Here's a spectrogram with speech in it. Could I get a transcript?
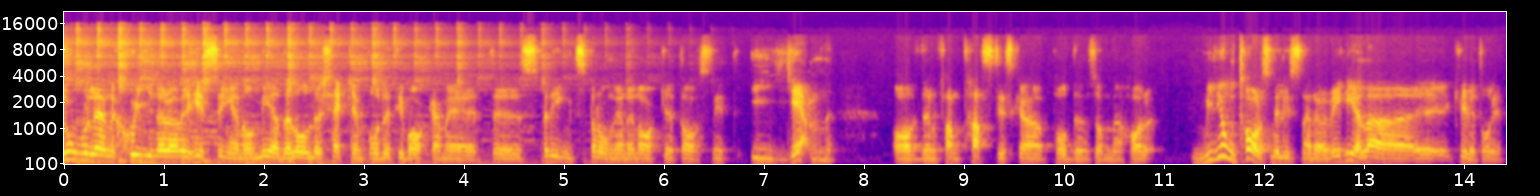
Solen skiner över hissingen och medelålders Häckenpodd är tillbaka med ett eh, springt språngande naket avsnitt igen. Av den fantastiska podden som har miljontals med lyssnare över hela eh, Kvilletorget.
